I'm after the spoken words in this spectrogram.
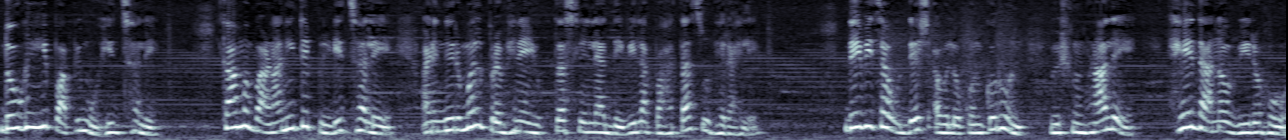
दोघेही पापी मोहित झाले. काम बाणाने ते पीडित झाले आणि निर्मल प्रभेने युक्त असलेल्या देवीला पाहताच उभे राहिले. देवीचा उद्देश अवलोकन करून विष्णू म्हणाले हे दानव वीर हो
